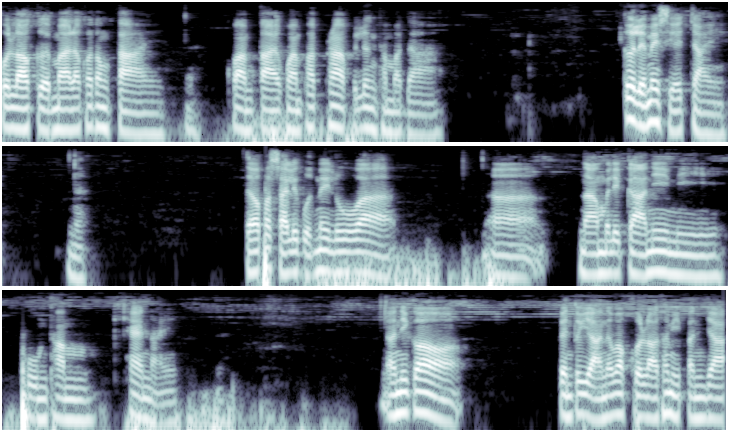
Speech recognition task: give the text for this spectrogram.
คนเราเกิดมาแล้วก็ต้องตาย ความตายความพัดพรากเป็นเรื่องธรรมดา ก็เลยไม่เสียใจนะแต่ว่าพระสารีบุตรไม่รู้ว่านางมริกานี่มีภูมิธรรมแค่ไหน อันนี้ก็เป็นตัวอย่างนะว่าคนเราถ้ามีปัญญา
